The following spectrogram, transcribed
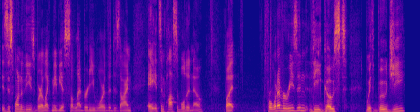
Is this one of these where like maybe a celebrity wore the design? Hey, it's impossible to know, but for whatever reason, the ghost with bougie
